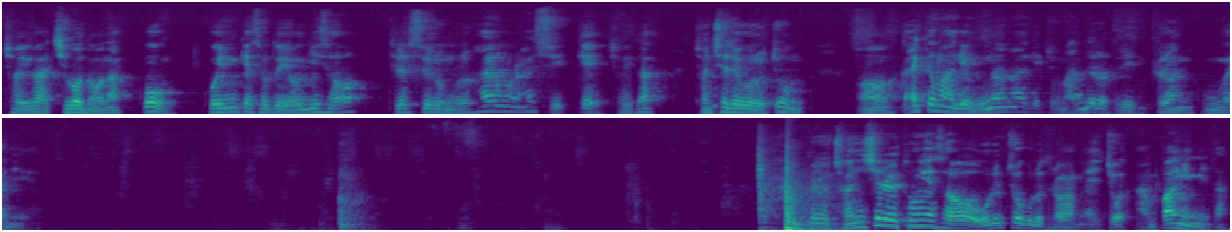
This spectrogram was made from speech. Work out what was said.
저희가 집어 넣어놨고 고객님께서도 여기서 드레스룸으로 사용을 할 수 있게 저희가 전체적으로 좀 어, 깔끔하게 무난하게 좀 만들어 드린 그런 공간이에요. 그리고 전시를 통해서 오른쪽으로 들어가면 이쪽 안방입니다.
